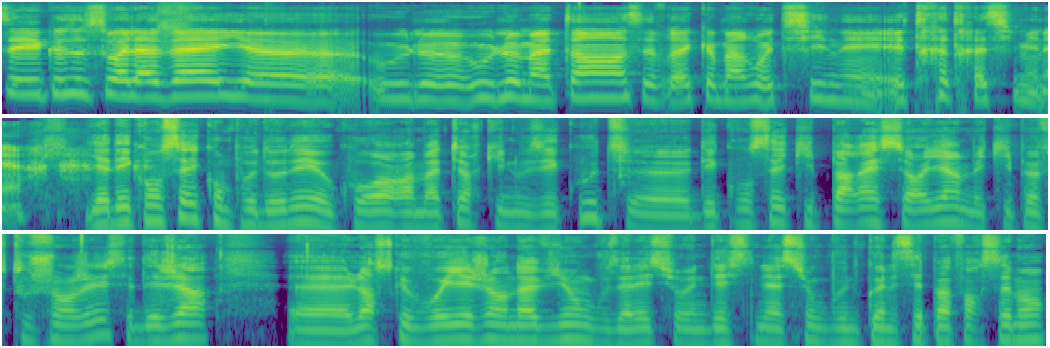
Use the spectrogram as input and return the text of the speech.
c'est que ce soit la veille euh, ou, le, ou le matin, c'est vrai que ma routine est, très très similaire. Il y a des conseils qu'on peut donner aux coureurs amateurs qui nous écoutent, euh, des conseils qui paraissent rien mais qui peuvent tout changer. C'est déjà, euh, lorsque vous voyagez en avion, que vous allez sur une destination que vous ne connaissez pas forcément,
